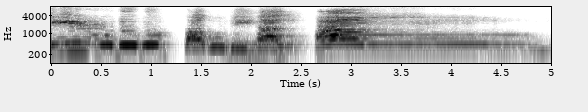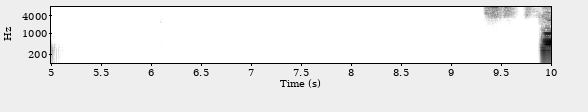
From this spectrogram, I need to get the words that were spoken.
கீழ்முதுகு பகுதிகள் ஹம் ஹூ.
